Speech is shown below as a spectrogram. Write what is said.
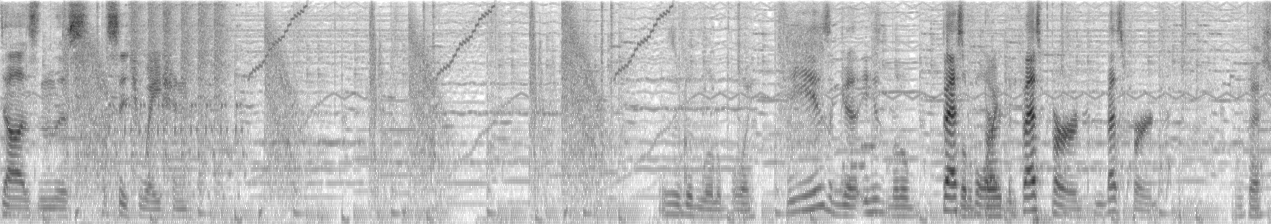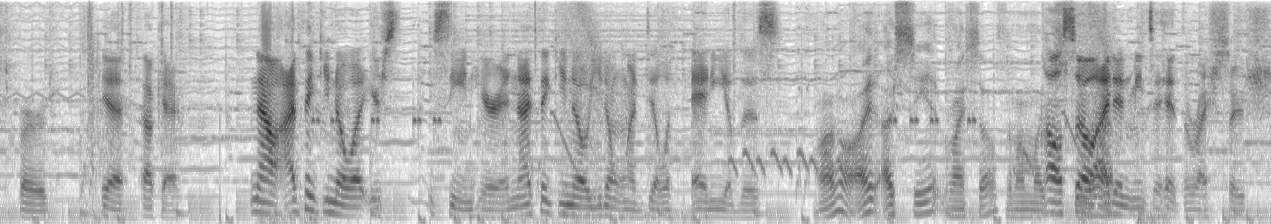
does in this situation. He's a good little boy. He is a good, he's Little best little boy, birdie. best bird, best bird. Best bird. Yeah, okay. Now, I think you know what you're seeing here, and I think you know you don't want to deal with any of this. I don't know. I, I see it myself, and I'm like. Also, I didn't mean to hit the rush search.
